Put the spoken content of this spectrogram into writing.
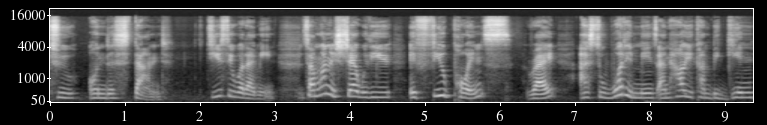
to understand. Do you see what I mean? So I'm going to share with you a few points, right, as to what it means and how you can begin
